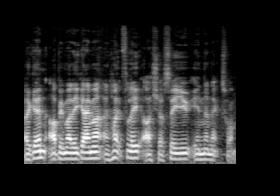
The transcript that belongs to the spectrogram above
Again, I've been Muddy Gamer, and hopefully I shall see you in the next one.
